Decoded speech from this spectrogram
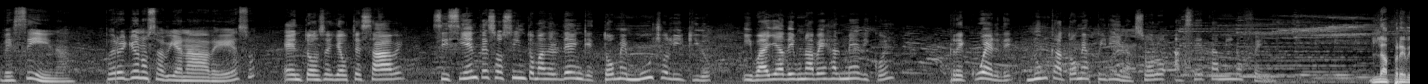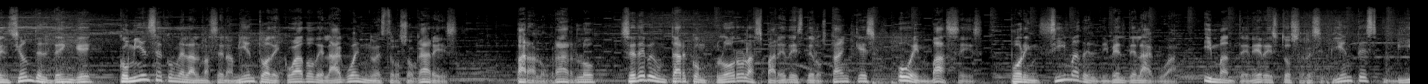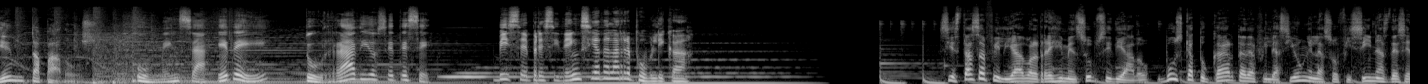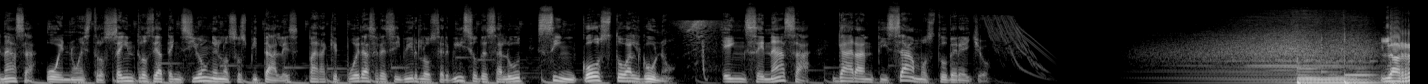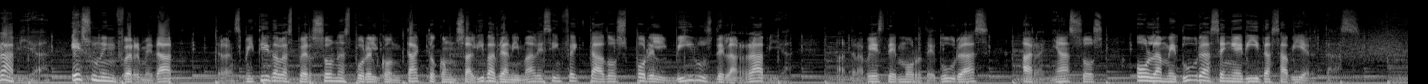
Vecina, pero yo no sabía nada de eso. Entonces ya usted sabe, si siente esos síntomas del dengue, tome mucho líquido y vaya de una vez al médico, ¿eh? Recuerde, nunca tome aspirina, solo acetaminofén. La prevención del dengue comienza con el almacenamiento adecuado del agua en nuestros hogares. Para lograrlo, se debe untar con cloro las paredes de los tanques o envases por encima del nivel del agua y mantener estos recipientes bien tapados. Un mensaje de tu radio CTC. Vicepresidencia de la República. Si estás afiliado al régimen subsidiado, busca tu carta de afiliación en las oficinas de SENASA o en nuestros centros de atención en los hospitales para que puedas recibir los servicios de salud sin costo alguno. En SENASA garantizamos tu derecho. La rabia es una enfermedad transmitida a las personas por el contacto con saliva de animales infectados por el virus de la rabia, a través de mordeduras, arañazos o lameduras en heridas abiertas.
